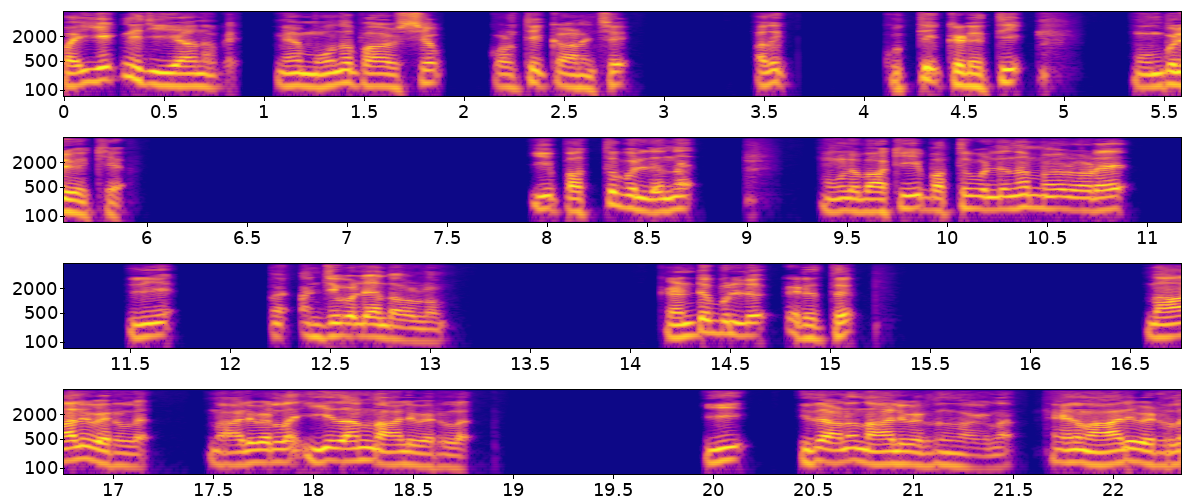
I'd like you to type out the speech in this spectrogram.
പയ്യഗ്നി ചെയ്യാന്ന് ഇങ്ങനെ മൂന്ന് പ്രാവശ്യം കൊളുത്തി കാണിച്ച് അത് കുത്തിക്കെടുത്തി മുമ്പിൽ വെക്കുക. ഈ പത്ത് പുല്ലെന്ന് നമ്മൾ ബാക്കി പത്ത് പുല്ലെന്ന് നമ്മളിവിടെ ഇനി അഞ്ച് പുല്ലേ എന്താവുള്ളൂ. രണ്ട് പുല്ല് എടുത്ത് നാല് വിരൽ നാല് വിരൽ ഈ ഇതാണ് നാല് വിരൽ ഈ ഇതാണ് നാല് വിരൽ എന്ന് പറയുന്നത് അങ്ങനെ നാല് വിരൽ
